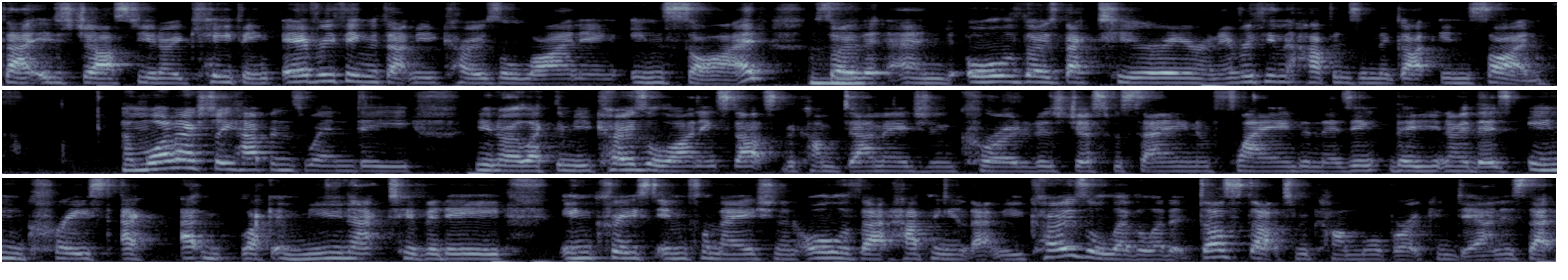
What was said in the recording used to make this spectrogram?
that is just you know keeping everything with that mucosal lining inside so that and all of those bacteria and everything that happens in the gut inside and what actually happens when the, you know, like the mucosal lining starts to become damaged and corroded, as Jess was saying, inflamed, and there's, in- there, you know, there's increased ac- ac- like immune activity, increased inflammation, and all of that happening at that mucosal level, and it does start to become more broken down. Is that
